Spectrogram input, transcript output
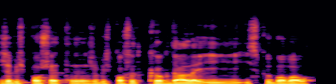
żebyś, poszedł, żebyś poszedł krok dalej i, i spróbował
